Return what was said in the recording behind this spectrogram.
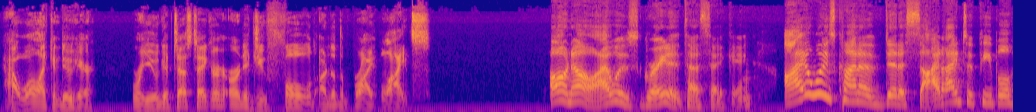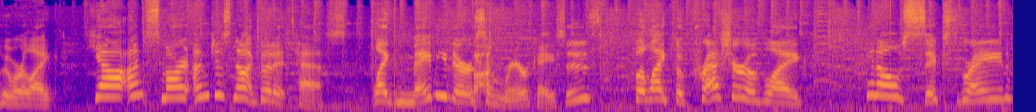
how well I can do here. Were you a good test taker or did you fold under the bright lights? Oh, no, I was great at test taking. I always kind of did a side eye to people who were like, yeah, I'm smart. I'm just not good at tests. Like, maybe there are some rare cases, but like the pressure of like, you know, sixth grade,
